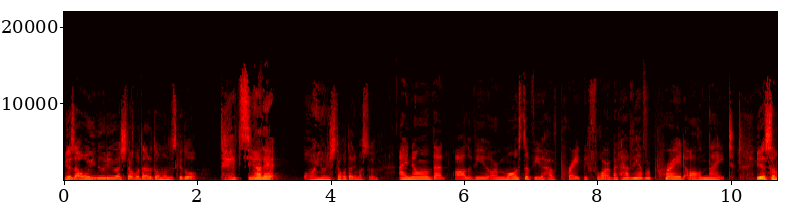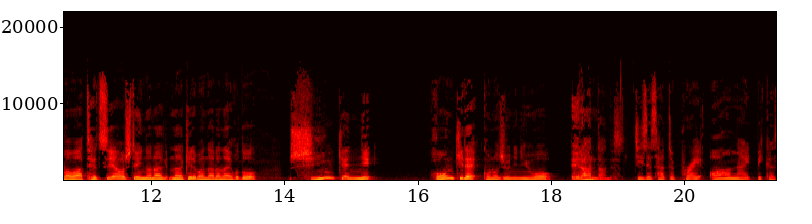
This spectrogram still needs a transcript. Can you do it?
皆さんお祈りはしたことあると思うんですけど徹夜でお祈りしたことあります I know that all of you, or most of you, have prayed before, but have you ever prayed all night? イエス様は徹夜をして祈らなければならないほど真剣に本気でこの12人を選んだんです Jesus had to pray all night because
